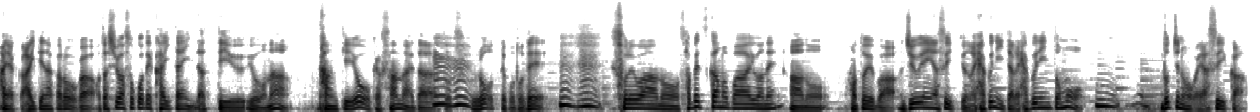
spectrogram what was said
早く空いてなかろうが私はそこで買いたいんだっていうような関係をお客さんの間と作ろうってことで、うんうん。それはあの差別化の場合はねあの例えば10円安いっていうのは100人いたら100人ともうん。どっちの方が安いか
